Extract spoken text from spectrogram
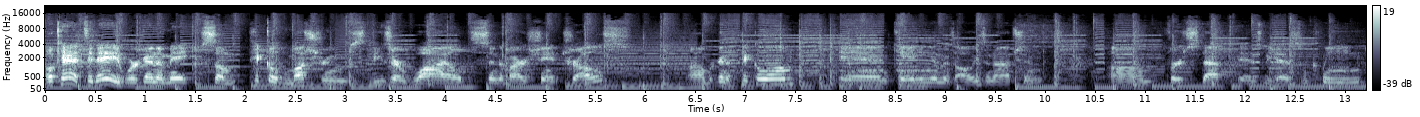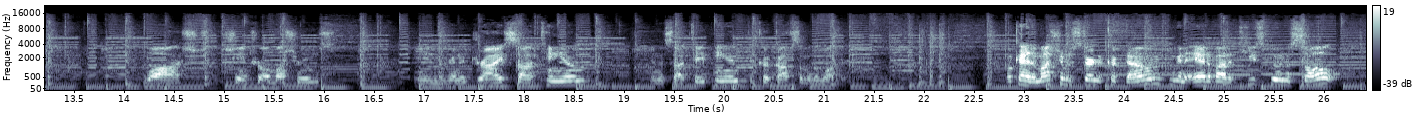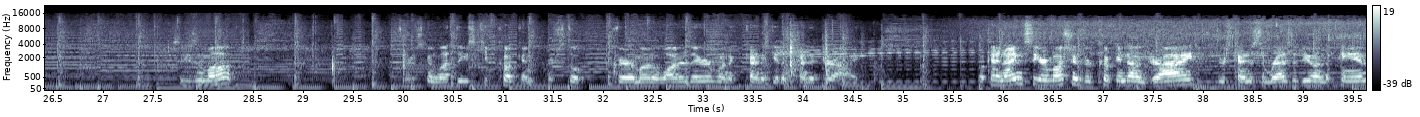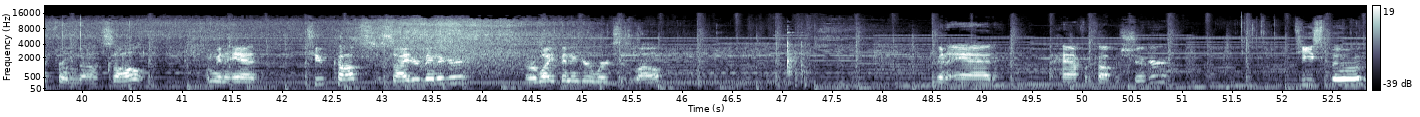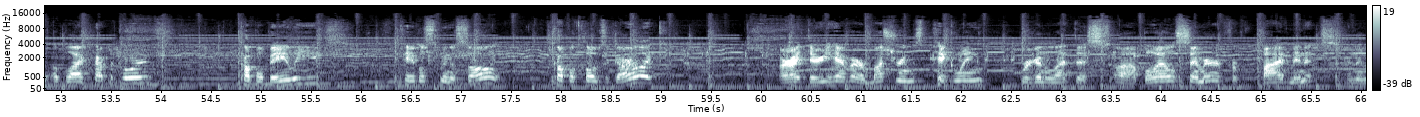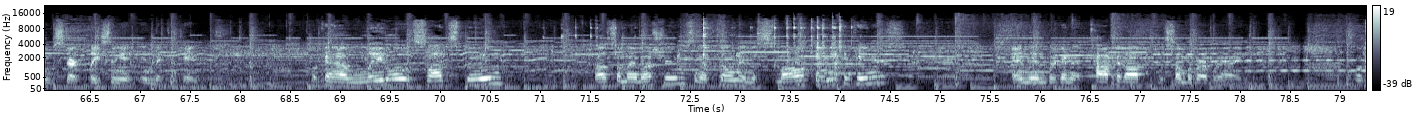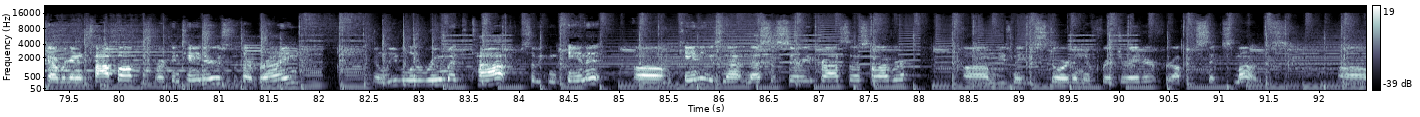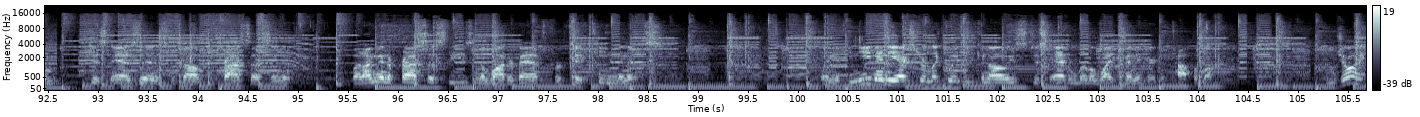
Okay, today we're gonna make some pickled mushrooms. These are wild cinnabar chanterelles. Um, we're gonna pickle them, and canning them is always an option. Um, first step is we have some clean, washed chanterelle mushrooms, and we're gonna dry saute them in the saute pan to cook off some of the water. Okay, the mushrooms are starting to cook down. I'm gonna add about a teaspoon of salt, season them up. Just gonna let these keep cooking. There's still a fair amount of water there. Want to kind of get them kind of dry. Okay, now you can see our mushrooms are cooking down dry. There's kind of some residue on the pan from the salt. I'm gonna add two cups of cider vinegar, or white vinegar works as well. I'm gonna add a half a cup of sugar, teaspoon of black peppercorns, a couple bay leaves, tablespoon of salt, a couple cloves of garlic, all right, there you have our mushrooms pickling. We're gonna let this uh, boil, simmer for five minutes, and then we start placing it in the containers. Okay, a ladle, slot spoon, out some of my mushrooms, and I'm filling in the small canning containers. And then we're gonna top it up with some of our brine. Okay, we're gonna top up our containers with our brine. Gonna leave a little room at the top so we can can it. Um, canning is not necessary process, however. Um, these may be stored in the refrigerator for up to six months, um, just as is without processing it. But I'm going to process these in the water bath for 15 minutes. And if you need any extra liquid, you can always just add a little white vinegar to top them up. Enjoy!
